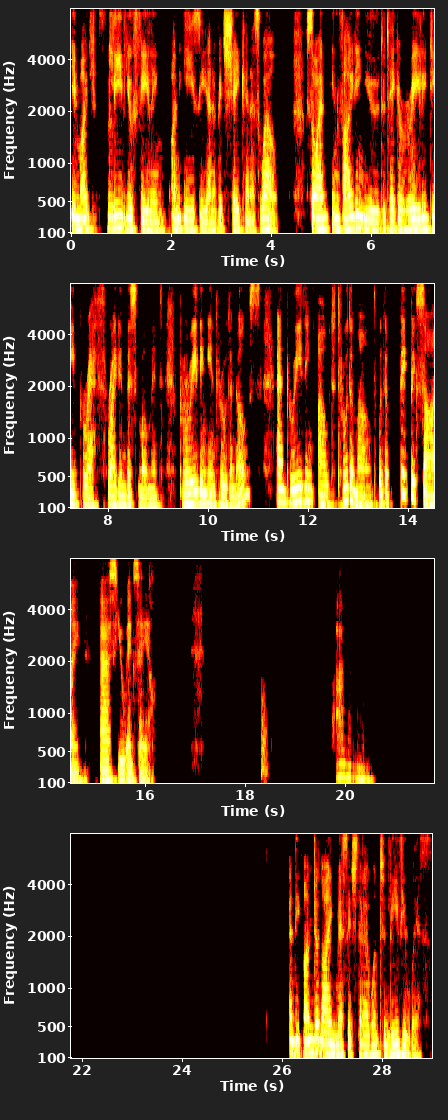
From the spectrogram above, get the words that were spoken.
it might leave you feeling uneasy and a bit shaken as well. So I'm inviting you to take a really deep breath right in this moment, breathing in through the nose and breathing out through the mouth with a big, big sigh as you exhale. Um, and the underlying message that I want to leave you with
